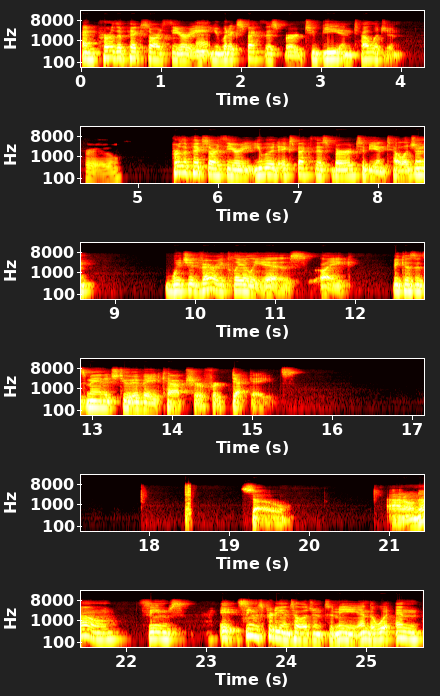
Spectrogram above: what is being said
and per the Pixar theory, you would expect this bird to be intelligent. True. Per the Pixar theory, you would expect this bird to be intelligent, which it very clearly is. Like because it's managed to evade capture for decades. So, I don't know. Seems it seems pretty intelligent to me, and the and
